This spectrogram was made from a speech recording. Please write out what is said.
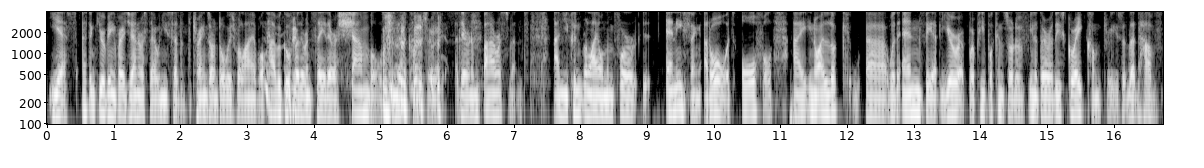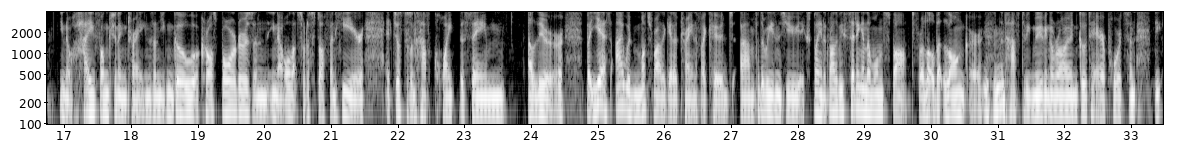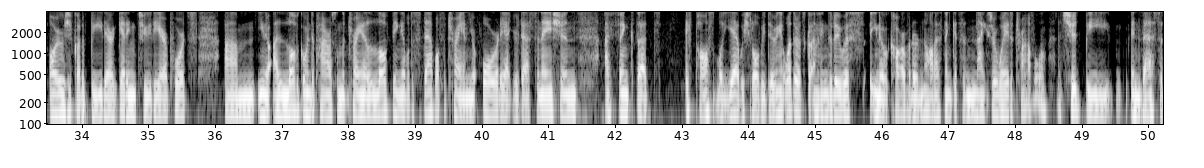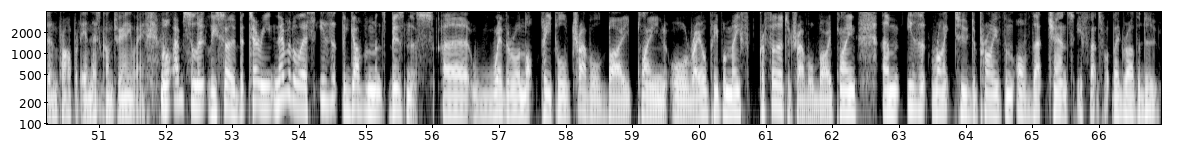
Yes, I think you were being very generous there when you said that the trains aren't always reliable. I would go further and say they're a shambles in this country. they're an embarrassment, and you couldn't rely on them for anything at all. It's awful. I, you know, I look uh, with envy at Europe, where people can sort of, you know, there are these great countries that have, you know, high functioning trains, and you can go across borders and you know all that sort of stuff. And here, it just doesn't have quite the same allure. But yes, I would much rather get a train if I could, um, for the reasons you explained. I'd rather be sitting in the one spot for a little bit longer mm-hmm. than have to be moving around, go to airports, and the hours you've got to be there, getting to the airports. Um, you know, I love going to Paris on the train. I love being able to step off a train and you're already at your destination. I think that if possible, yeah, we should all be doing it. Whether it's got anything to do with you know carbon or not, I think it's a nicer way to travel. It should be invested in properly in this country anyway. Well, absolutely so. But Terry, nevertheless, is it the government's business uh, whether or not people travel by plane or rail? People may f- prefer to travel by plane. Um, is it right to deprive them of that chance if that's what they'd rather do?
